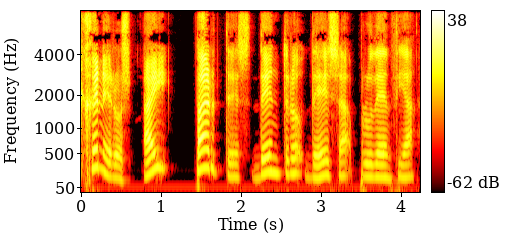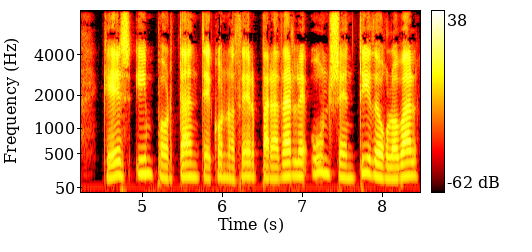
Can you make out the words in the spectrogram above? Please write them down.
géneros, hay partes dentro de esa prudencia que es importante conocer para darle un sentido global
